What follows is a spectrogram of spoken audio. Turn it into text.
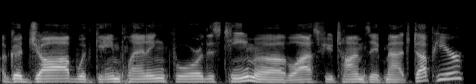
a good job with game planning for this team. Uh, the last few times they've matched up here.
